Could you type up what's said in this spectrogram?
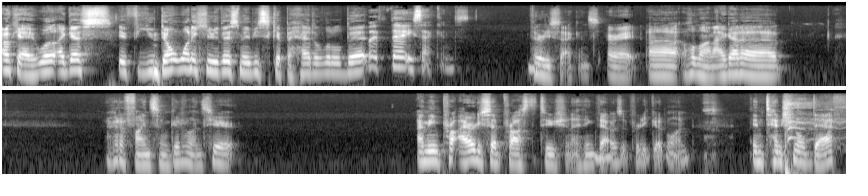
Okay, well, I guess if you don't want to hear this, maybe skip ahead a little bit. But 30 seconds. 30 seconds. All right. Uh, hold on. I gotta. I gotta find some good ones here. I mean, pro- I already said prostitution. I think that was a pretty good one. Intentional death.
